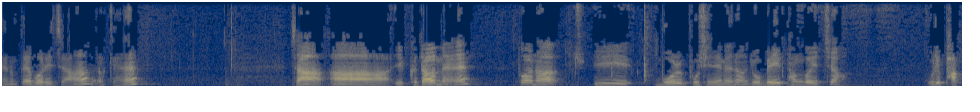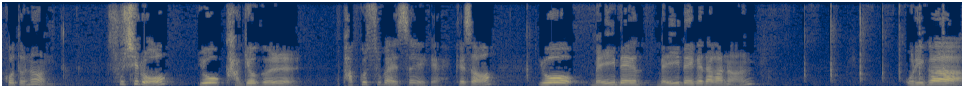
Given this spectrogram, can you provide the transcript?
얘는 빼버리자. 이렇게. 자, 아, 이, 그 다음에 또 하나, 이, 뭘 보시냐면은 요 매입한 거 있죠? 우리 바코드는 수시로 요 가격을 바꿀 수가 있어요, 이게. 그래서 요 매입액, 매입액에다가는 우리가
